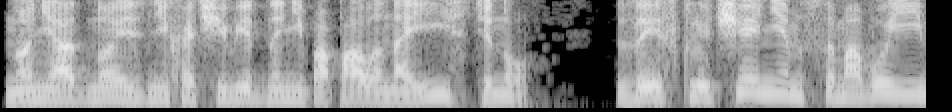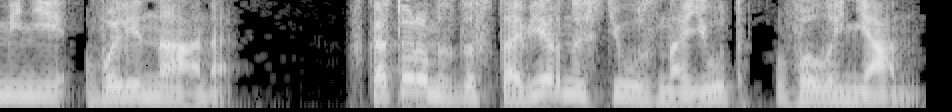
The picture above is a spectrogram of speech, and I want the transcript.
но ни одно из них очевидно не попало на истину, за исключением самого имени Валинана, в котором с достоверностью узнают волынян.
